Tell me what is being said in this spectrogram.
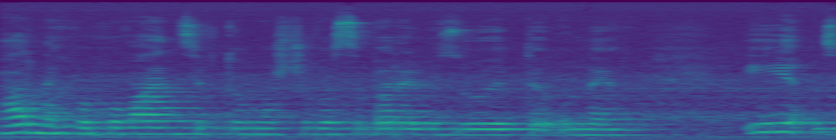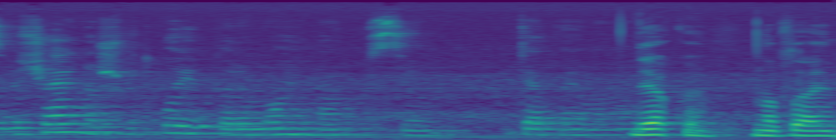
гарних вихованців, тому що ви себе реалізуєте у них. І, звичайно, швидкої перемоги нам усім. Дякуємо. Дякую, навзаєм.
